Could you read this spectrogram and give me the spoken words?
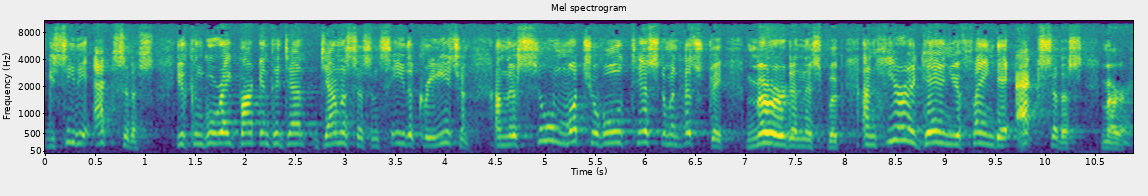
You see the Exodus. You can go right back into Gen- Genesis and see the creation. And there's so much of Old Testament history mirrored in this book. And here again, you find the Exodus mirrored.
